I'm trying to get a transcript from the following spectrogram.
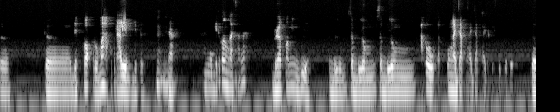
Ke ke Depok rumah aku kenalin gitu. hmm Nah itu kalau nggak salah berapa minggu ya sebelum sebelum sebelum aku aku ngajak ngajak ngajak itu tuh ke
